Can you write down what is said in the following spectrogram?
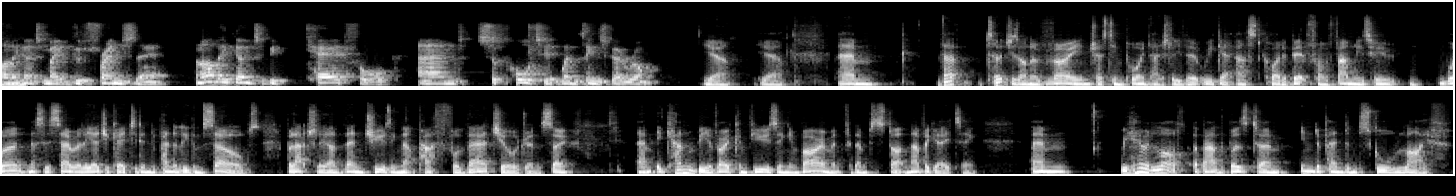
Are they mm. going to make good friends there? And are they going to be cared for and supported when things go wrong? Yeah, yeah. Um, that touches on a very interesting point, actually, that we get asked quite a bit from families who weren't necessarily educated independently themselves, but actually are then choosing that path for their children. So um, it can be a very confusing environment for them to start navigating. Um, we hear a lot about the buzz term independent school life,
